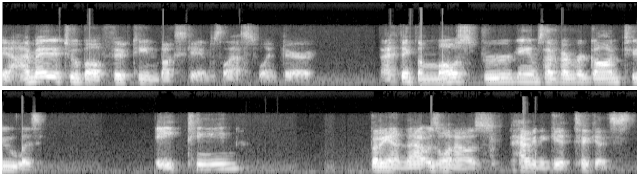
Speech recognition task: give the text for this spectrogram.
Yeah, I made it to about 15 Bucks games last winter. I think the most Brewer games I've ever gone to was 18. But again, that was when I was having to get tickets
